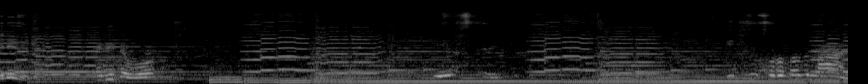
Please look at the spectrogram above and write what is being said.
এড়িয়ে দিন এটি দেবো। কিছু ছোট তো নাই।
